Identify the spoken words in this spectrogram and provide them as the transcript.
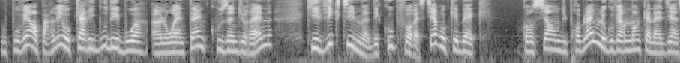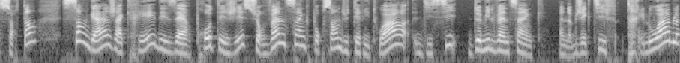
Vous pouvez en parler au Caribou des Bois, un lointain cousin du Rennes, qui est victime des coupes forestières au Québec. Conscient du problème, le gouvernement canadien sortant s'engage à créer des aires protégées sur 25% du territoire d'ici 2025. Un objectif très louable,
